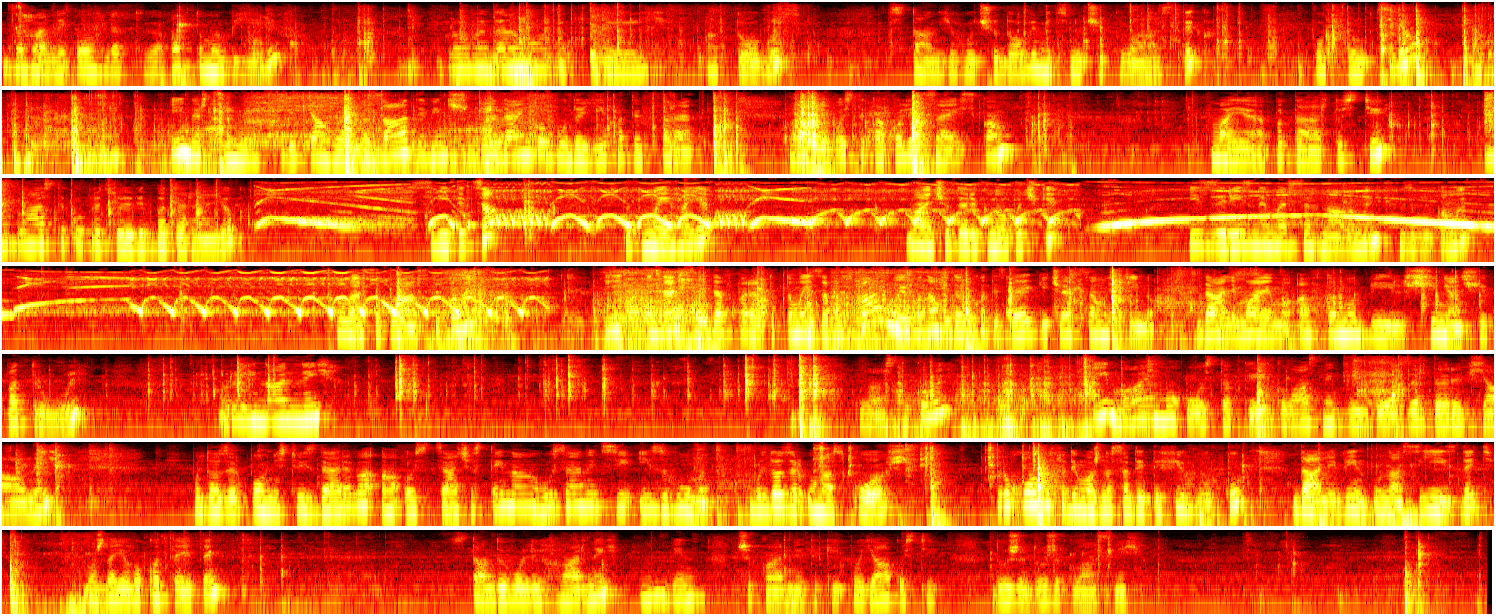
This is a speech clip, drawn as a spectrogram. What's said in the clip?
загальний огляд автомобілів. Проведемо такий автобус. Стан його чудовий, міцнючий пластик. По функціям. Інерційний. Відтягуємо назад і він швиденько буде їхати вперед. Далі ось така поліцейська. Має потертості пластику, працює від батарейок. Світиться, тут мигає. Має чотири кнопочки із різними сигналами, звуками. Колеса пластикові. І інерція йде вперед. Тобто ми її запускаємо і вона буде рухатись деякий час самостійно. Далі маємо автомобіль щенячий патруль. Оригінальний. Пластиковий. І маємо ось такий класний бульдозер дерев'яний. Бульдозер повністю із дерева, а ось ця частина гусениці із гуми. Бульдозер у нас кош рухомий, сюди можна садити фігурку. Далі він у нас їздить, можна його котити. Стан доволі гарний, він шикарний такий по якості, дуже-дуже класний.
